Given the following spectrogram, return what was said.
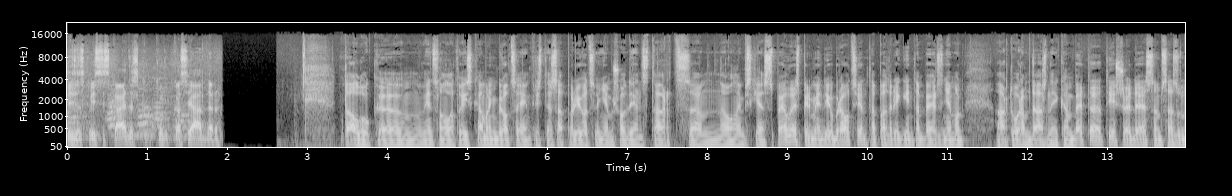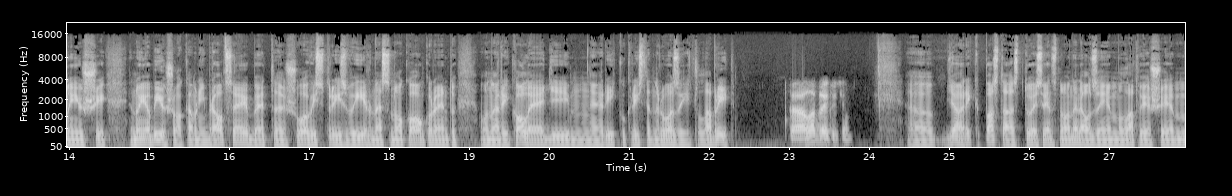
fiziski viss ir skaidrs, kur kas jādara. Tālūk, um, viens no Latvijas kamariņu braucējiem, Kristers Aparjots, viņam šodien starts um, Olimpiskajās spēlēs. Pirmie divi braucieni, tāpat arī Gintam Bērziņam un Ārtoram Dārzniekam. Bet uh, tiešraidē esam sazunījuši nu jau bijušo kamariņu braucēju, bet uh, šo visu trīs vīru neseno konkurentu un arī kolēģi mm, Rīku Kristenu Rozīti. Labrīt! Labrīt visiem! Jā, Rika, pastāst, tu esi viens no nedaudzajiem latviešiem,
